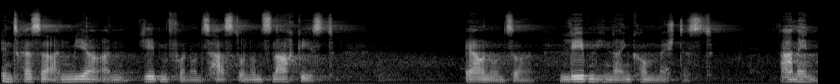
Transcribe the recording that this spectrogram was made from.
Interesse an mir, an jedem von uns hast und uns nachgehst, er in unser Leben hineinkommen möchtest. Amen.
